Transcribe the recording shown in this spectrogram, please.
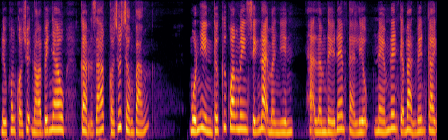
nếu không có chuyện nói với nhau, cảm giác có chút trống vắng. Muốn nhìn thứ cứ quang minh chính đại mà nhìn, Hạ Lâm Đế đem tài liệu ném lên cái bàn bên cạnh,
